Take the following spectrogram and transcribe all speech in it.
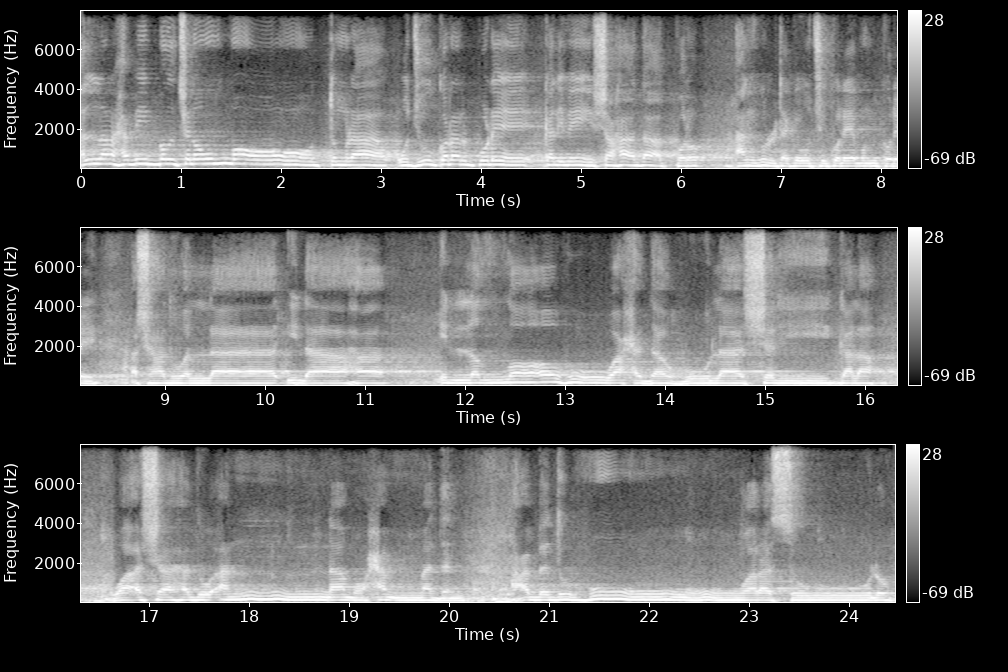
আল্লাহর হাবিব বলছেন তোমরা অজু করার পরে কালিমে শাহাদাত পড়ো, আঙ্গুলটাকে উঁচু করে এমন করে, আশহাদু আল্লাহ ইলাহা ওয়াহদাহু লা শারীকা লা ওয়া আশহাদু আন্না মুহাম্মাদান আবদুহু ওয়া রাসূলুহু।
